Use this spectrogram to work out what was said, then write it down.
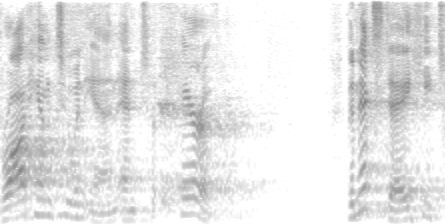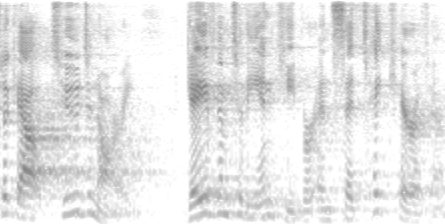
brought him to an inn, and took care of him. The next day he took out two denarii gave them to the innkeeper, and said, Take care of him,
